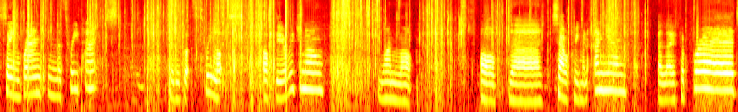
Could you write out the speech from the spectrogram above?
same brand in the three packs. So we've got three lots of the original, one lot of the sour cream and onion, a loaf of bread,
